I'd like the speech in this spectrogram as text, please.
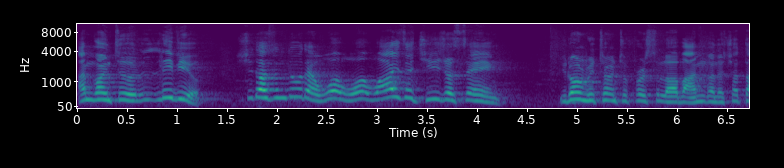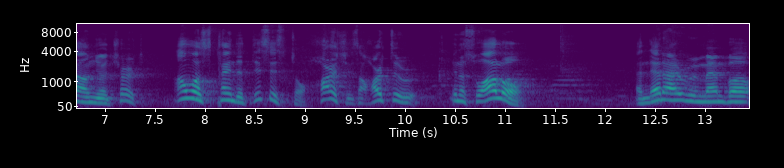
I'm going to leave you. She doesn't do that. What, what, why is it Jesus saying, you don't return to first love, I'm going to shut down your church? I was kind of, this is too harsh. It's hard to you know, swallow. And then I remember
